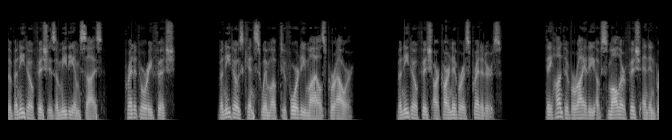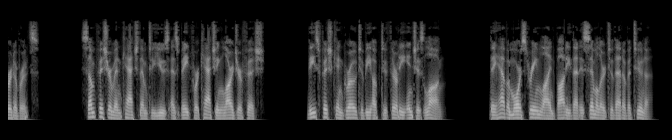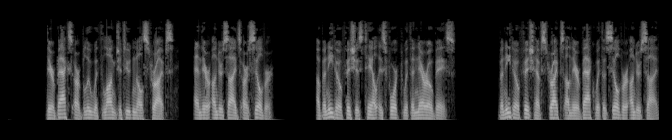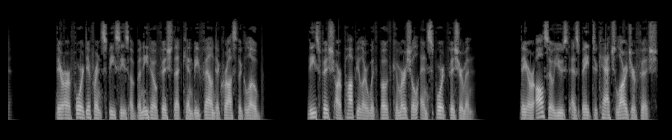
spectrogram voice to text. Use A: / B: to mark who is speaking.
A: The bonito fish is a medium-size, predatory fish. Bonitos can swim up to 40 miles per hour. Bonito fish are carnivorous predators. They hunt a variety of smaller fish and invertebrates. Some fishermen catch them to use as bait for catching larger fish. These fish can grow to be up to 30 inches long. They have a more streamlined body that is similar to that of a tuna. Their backs are blue with longitudinal stripes, and their undersides are silver. A bonito fish's tail is forked with a narrow base. Bonito fish have stripes on their back with a silver underside. There are four different species of bonito fish that can be found across the globe. These fish are popular with both commercial and sport fishermen. They are also used as bait to catch larger fish.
